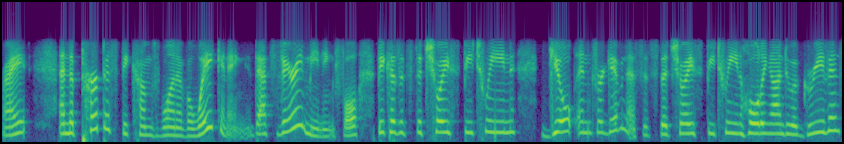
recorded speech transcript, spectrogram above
right? And the purpose becomes one of awakening. That's very meaningful because it's the choice between guilt and forgiveness. It's the choice between holding on to a grievance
